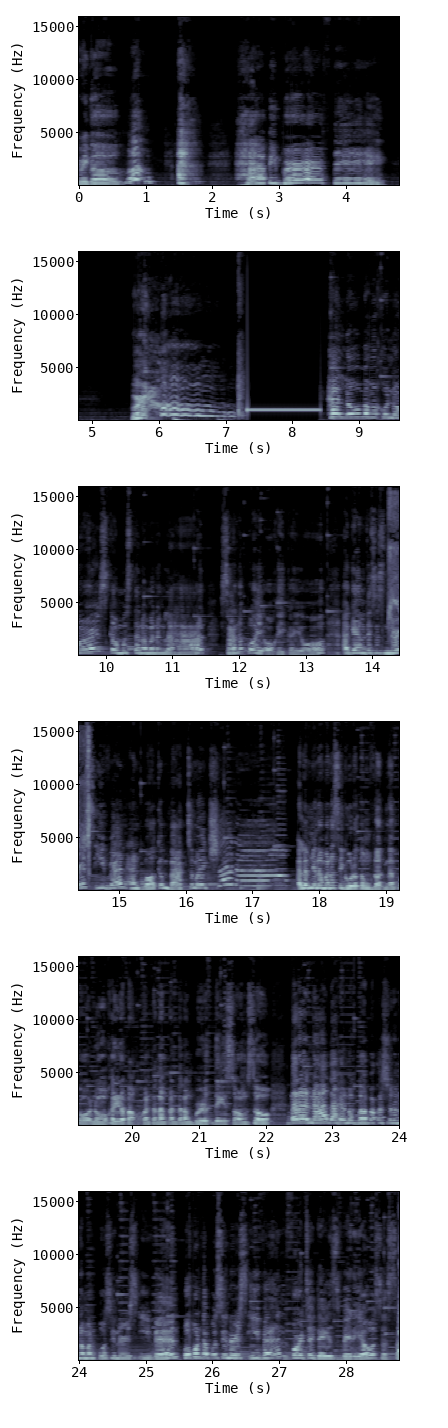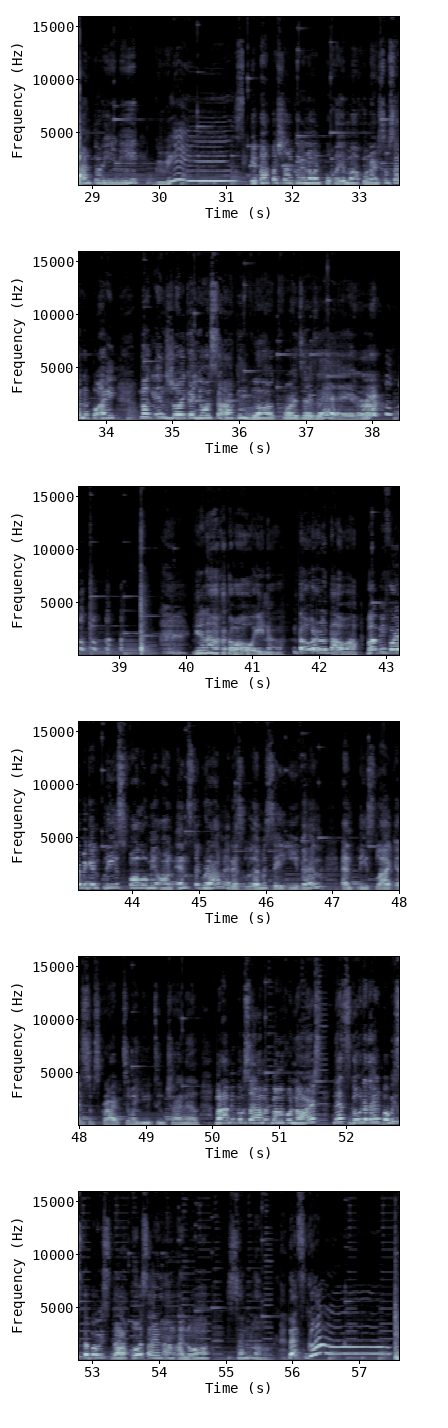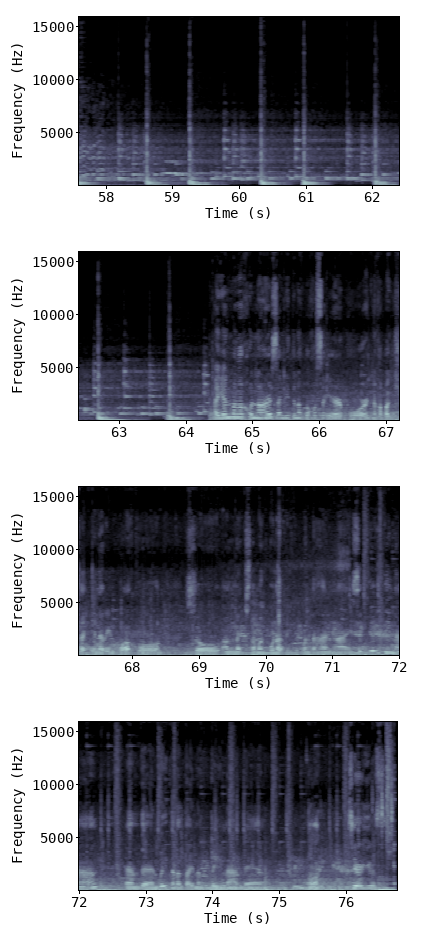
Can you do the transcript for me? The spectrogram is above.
Here we go. Happy birthday. Hello mga kunars! Kamusta naman ang lahat? Sana po ay okay kayo. Again, this is Nurse Even and welcome back to my channel! Alam niyo naman na siguro tong vlog na to, no? Kanina pa ako kanta ng kanta ng birthday song. So, tara na dahil magbabakasyon na naman po si Nurse Even. Pupunta po si Nurse Even for today's video sa Santorini, Greece! Ipapasyal ko na naman po kayo mga kunars. So, sana po ay mag-enjoy kayo sa aking vlog for today. Hindi na nakakatawa, OA na. Tawa na tawa. But before I begin, please follow me on Instagram. It is Even. And please like and subscribe to my YouTube channel. Marami pong salamat mga kunars. Let's go na dahil pawis na pawis na ako. Sayang ang ano, sunblock. Let's go! Ayan mga kunars, andito na po ako sa airport. Nakapag-check-in na rin po ako. So, ang next naman po natin pupuntahan ay security na. And then, wait na lang tayo ng plane natin. Oh, serious.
